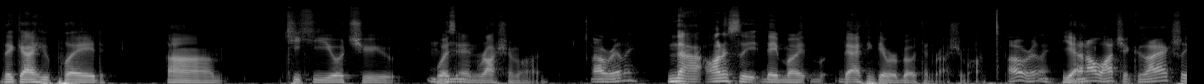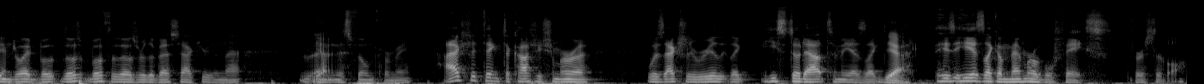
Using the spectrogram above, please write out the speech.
the guy who played um, Kikuchiyo was Mhm. in Rashomon. Oh really? Nah, honestly, they might. I think they were both in Rashomon. Oh really? Yeah. Then I'll watch it because I actually enjoyed both those. Both of those were the best actors in that Yeah. in this film for me. I actually think Takashi Shimura was actually really like he stood out to me as like Yeah, his he has like a memorable face first of all.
